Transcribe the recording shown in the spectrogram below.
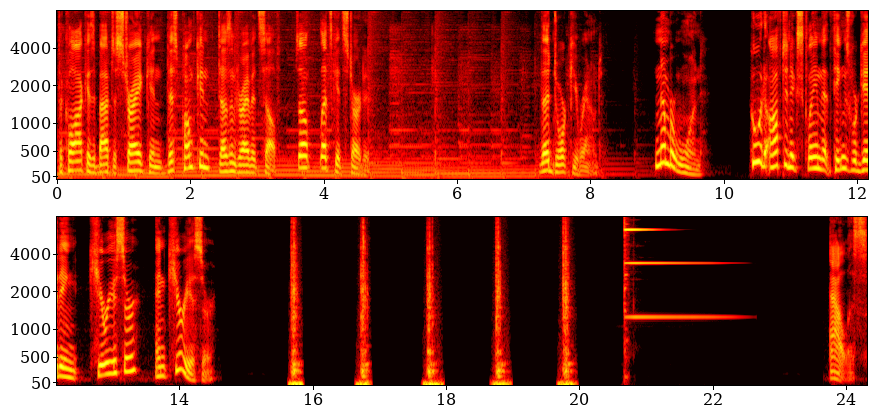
the clock is about to strike and this pumpkin doesn't drive itself, so let's get started. The Dorky Round. Number 1. Who would often exclaim that things were getting curiouser and curiouser? Alice.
